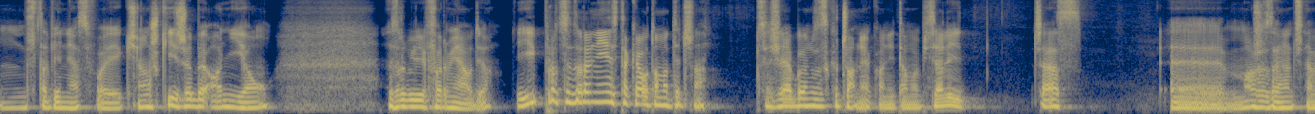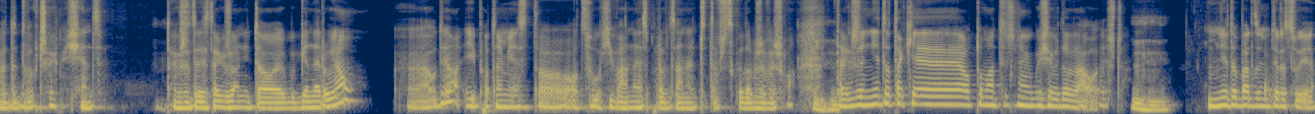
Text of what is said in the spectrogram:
mm, wstawienia swojej książki, żeby oni ją zrobili w formie audio. I procedura nie jest taka automatyczna. W sensie ja byłem zaskoczony, jak oni tam opisali. Czas e, może zająć nawet do dwóch, trzech miesięcy. Także to jest tak, że oni to jakby generują e, audio i potem jest to odsłuchiwane, sprawdzane, czy to wszystko dobrze wyszło. Mhm. Także nie to takie automatyczne, jakby się wydawało jeszcze. Mhm. Mnie to bardzo interesuje.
